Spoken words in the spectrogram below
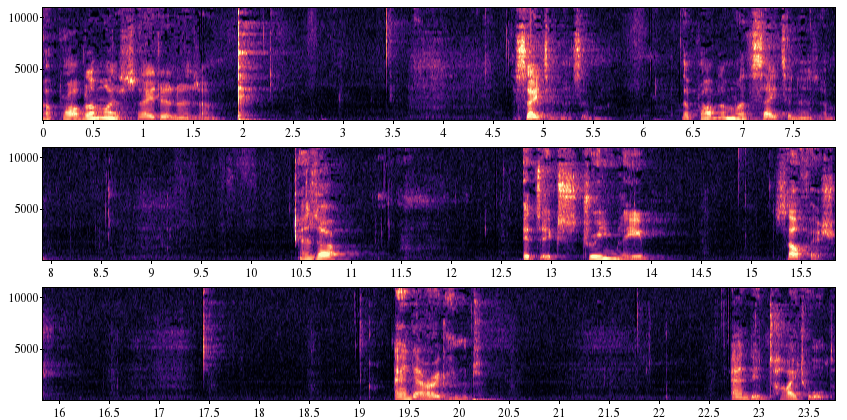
A problem with Satanism. Satanism. The problem with Satanism is that it's extremely selfish and arrogant and entitled,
